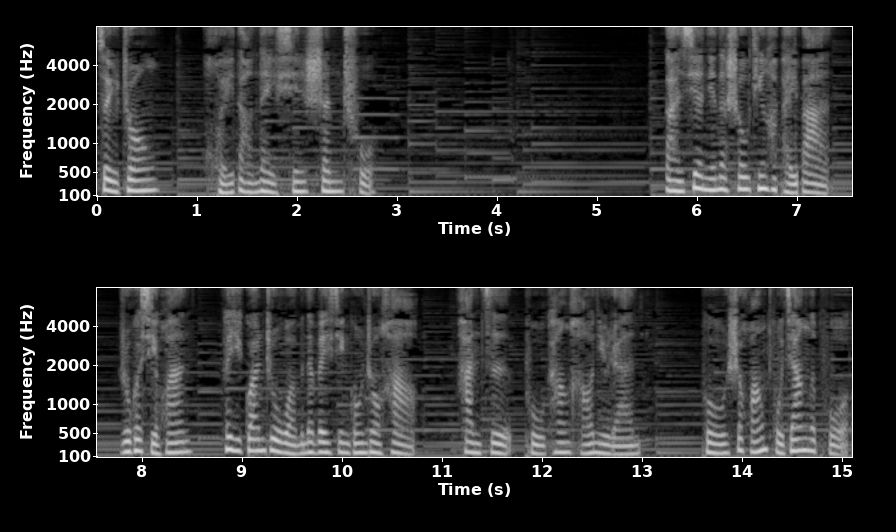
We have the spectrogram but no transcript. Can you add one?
最终回到内心深处。感谢您的收听和陪伴。如果喜欢，可以关注我们的微信公众号。汉字普康好女人，普是黄浦江的浦，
